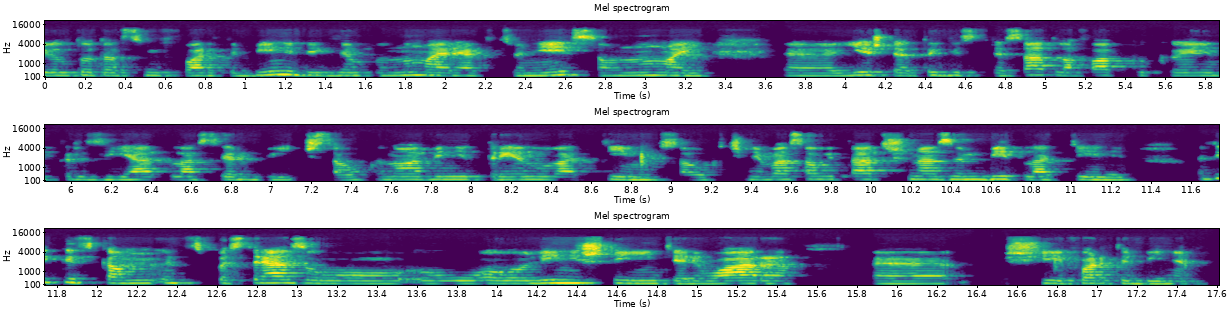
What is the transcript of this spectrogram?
eu tot simt foarte bine, de exemplu, nu mai reacționezi sau nu mai uh, ești atât de stresat la faptul că e întârziat la servici sau că nu a venit trenul la timp sau că cineva s-a uitat și n-a zâmbit la tine. Adică îți, cam, îți păstrează o, o, o liniște interioară uh, și e foarte bine.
